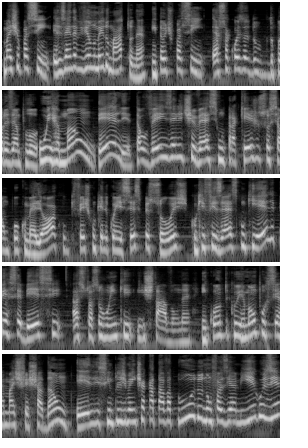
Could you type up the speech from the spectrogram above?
Mas, tipo assim, eles ainda viviam no meio do mato, né? Então, tipo assim, essa coisa do, do por exemplo, o irmão dele, talvez ele tivesse um traquejo social um pouco melhor, o que fez com que ele conhecesse pessoas, com que fizesse com que ele percebesse a situação ruim que estavam, né? Enquanto que o irmão, por ser mais fechadão, ele simplesmente simplesmente acatava tudo, não fazia amigos e,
